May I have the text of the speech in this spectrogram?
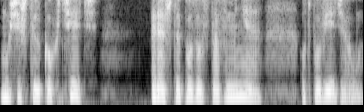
Musisz tylko chcieć, Resztę pozostaw mnie, odpowiedział.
